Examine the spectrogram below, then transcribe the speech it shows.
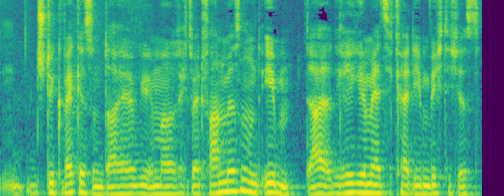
ein Stück weg ist und daher wir immer recht weit fahren müssen und eben, da die Regelmäßigkeit eben wichtig ist,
